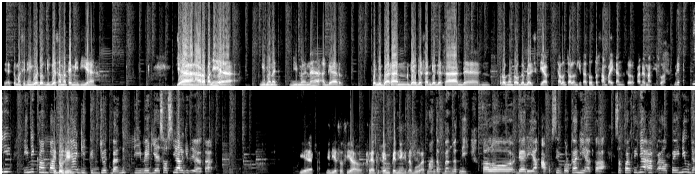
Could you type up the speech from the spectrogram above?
ya itu masih digodok juga sama tim media. Ya harapannya ya gimana gimana agar penyebaran gagasan-gagasan dan program-program dari setiap calon-calon kita tuh tersampaikan kepada mahasiswa. Berarti ini kampanyenya digenjot banget di media sosial gitu ya kak? Iya, yeah, media sosial, kreatif campaign okay. yang kita buat. Mantap banget nih. Kalau dari yang aku simpulkan ya kak, sepertinya FLP ini udah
